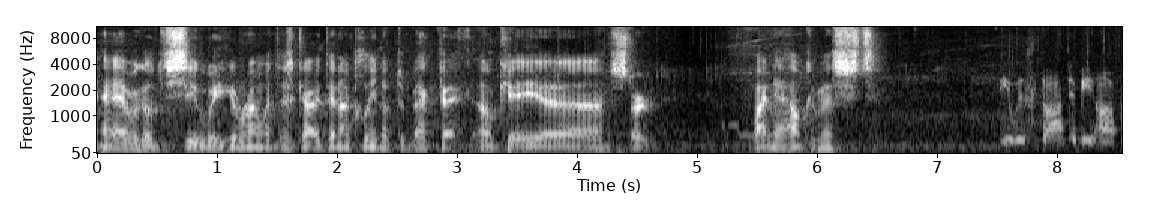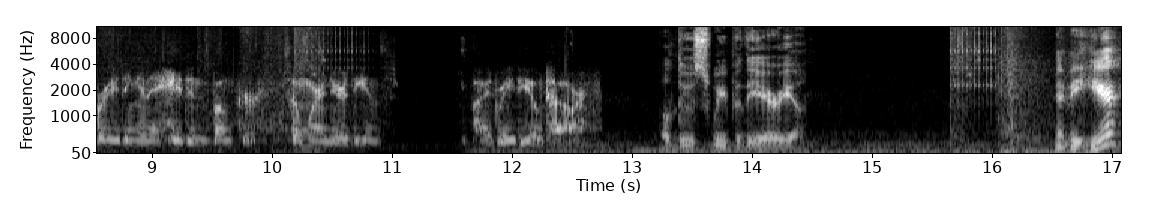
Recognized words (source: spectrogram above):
Eh, we'll go to see if we can run with this guy. Then I'll clean up the backpack. Okay, uh, start. Find the alchemist. He was thought to be operating in a hidden bunker somewhere near the occupied radio tower. I'll do a sweep of the area. Maybe here?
